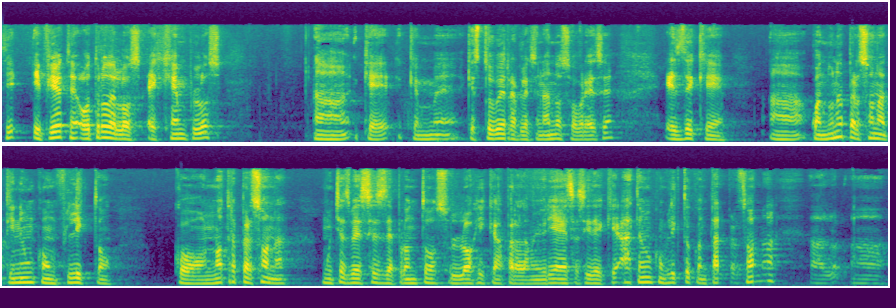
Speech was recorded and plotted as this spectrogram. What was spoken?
sí. Y, fíjate, otro de los ejemplos ah, que, que, me, que, estuve reflexionando sobre ese es de que ah, cuando una persona tiene un conflicto con otra persona, muchas veces de pronto su lógica para la mayoría es así de que, ah, tengo un conflicto con tal persona, ah, ah,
